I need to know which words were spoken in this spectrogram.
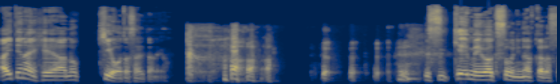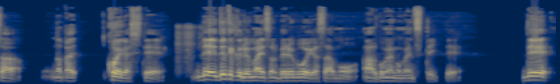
開いてない部屋のキーを渡されたのよ。で、すっげえ迷惑そうになっからさ、なんか声がして、で、出てくる前にそのベルボーイがさ、もう、あ、ごめんごめんっつって言って、で、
